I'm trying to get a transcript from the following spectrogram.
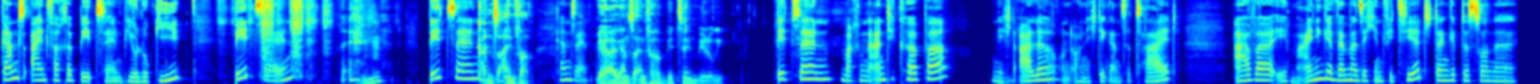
Ganz einfache B-Zellen-Biologie. B-Zellen, B-Zellen, Ganz einfach. ganz einfach. Ja, ganz einfache B-Zellenbiologie. B-Zellen machen Antikörper, nicht alle und auch nicht die ganze Zeit, aber eben einige, wenn man sich infiziert, dann gibt es so eine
